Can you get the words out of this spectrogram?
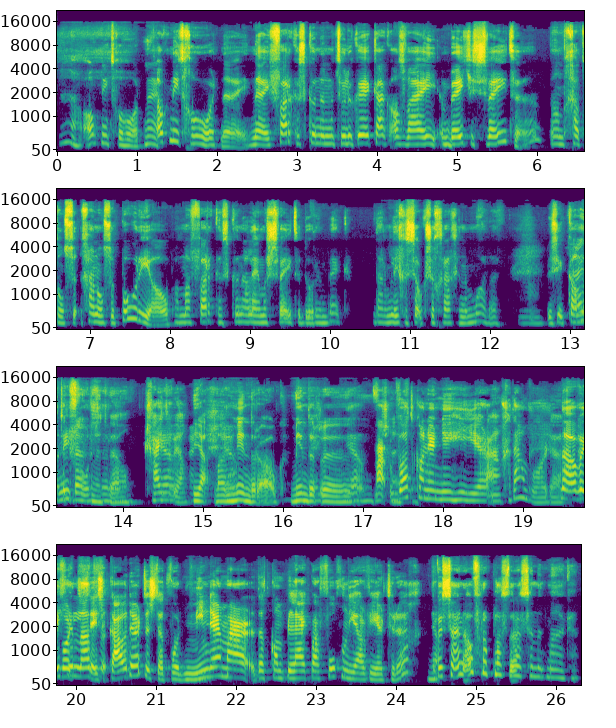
Ja, ook niet gehoord. Nee. Ook niet gehoord, nee. Nee, varkens kunnen natuurlijk... eh, Kijk, als wij een beetje zweten, dan gaat ons, gaan onze poriën open. Maar varkens kunnen alleen maar zweten door hun bek. Daarom liggen ze ook zo graag in de modder. Dus ik kan Geiten me niet het voorstellen... wel. Geiten Ja. wel. Ja, maar Ja. minder ook. Minder. eh, Ja. Maar waarschijnlijk. wat kan er nu hier aan gedaan worden? Nou, weet het je, wordt steeds we- kouder, dus dat wordt minder. Maar dat komt blijkbaar volgend jaar weer terug. Ja. We zijn overal plasdras aan het maken.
